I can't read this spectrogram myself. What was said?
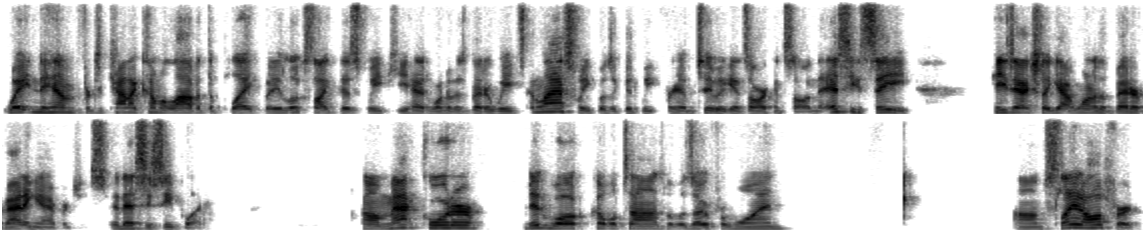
waiting to him for to kind of come alive at the plate. But he looks like this week he had one of his better weeks, and last week was a good week for him too against Arkansas. In the SEC, he's actually got one of the better batting averages in SEC play. Um, Matt Quarter did walk a couple times, but was 0 for 1. Um, Slade Alford,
